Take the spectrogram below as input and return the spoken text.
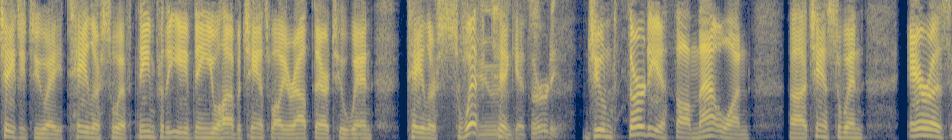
changing to a Taylor Swift theme for the evening. You will have a chance while you're out there to win Taylor Swift June tickets. 30th. June 30th on that one. Uh, chance to win Eras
